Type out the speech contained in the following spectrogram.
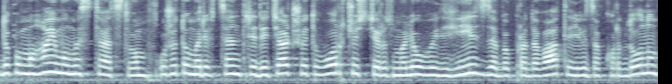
Допомагаємо мистецтвом. У Житомирі в центрі дитячої творчості розмальовують гільзи, аби продавати їх за кордоном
